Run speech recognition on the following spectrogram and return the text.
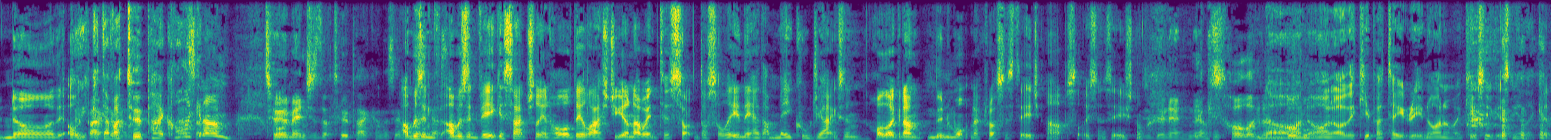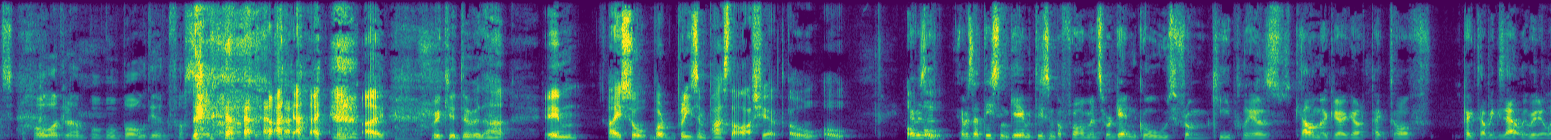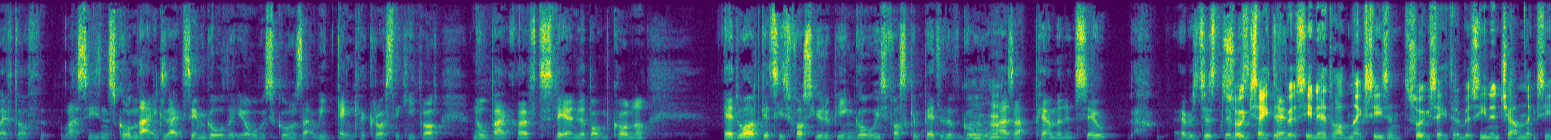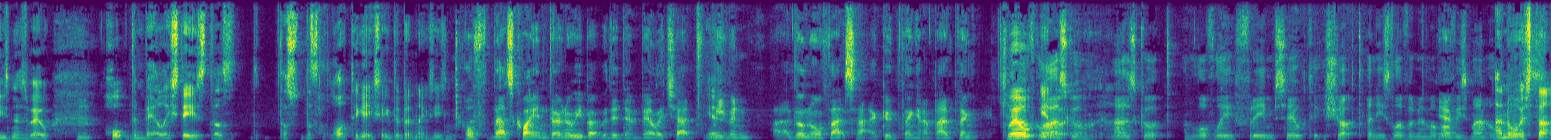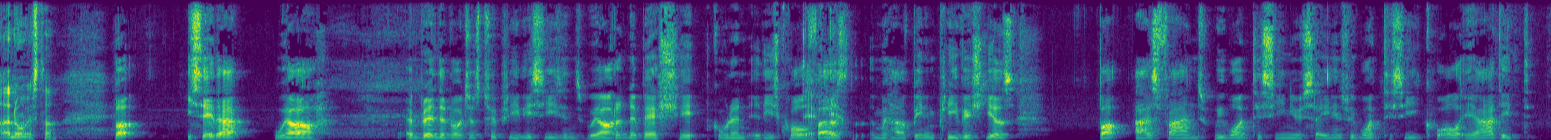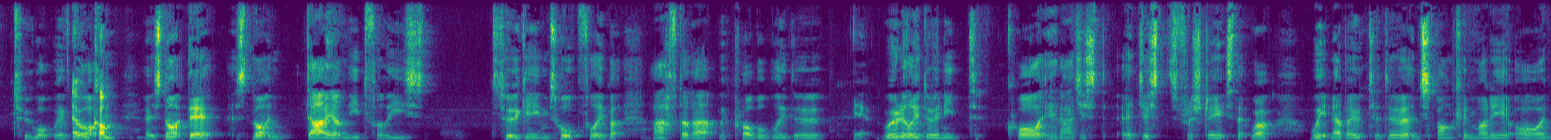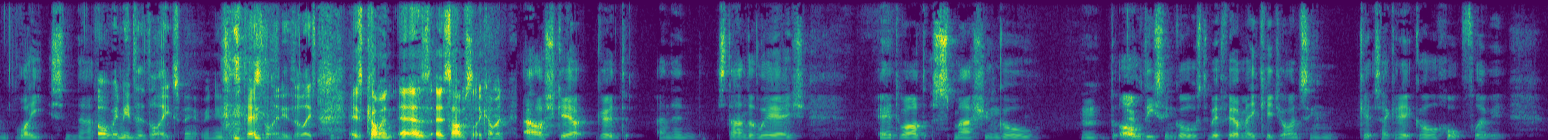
No, they, oh, you could have a and- two pack hologram. Two mentions of Tupac on the same. I was in. I was in Vegas actually on holiday last year, and I went to Cirque du Soleil, and they had a Michael Jackson hologram moonwalking across the stage. Absolutely sensational. Doing anything else? Hologram No, Bobo, no, no. They keep a tight rein on him in case he gets near the kids. hologram Bobo Baldy in for centre half. aye, aye, we could do with that. Um, aye, so we're breezing past that last year. Oh, oh, It was, a, it was a decent game, a decent performance. We're getting goals from key players. Callum McGregor picked off, picked up exactly where he left off last season, scoring that exact same goal that he always scores. That wee dink across the keeper, no backlift, straight into the bottom corner. Edouard gets his first European goal, his first competitive goal as a permanent sale. It was just it Mm-hmm. so was- excited yeah. about seeing Edouard next season. So excited about seeing Ntcham next season as well. Hmm. Hope Dembele stays. There's, there's there's a lot to get excited about next season. Hope that's quieting down a wee bit with the Dembele chat. Yeah. Leaving, I don't know if that's a good thing or a bad thing. Well, King you know- of Glasgow uh, has got a lovely frame Celtic shirt in his living room above Yeah. his mantle. I noticed that. I noticed that. But you say that we are in Brendan Rodgers' two previous seasons, we are in the best shape going into these qualifiers Definitely. than we have been in previous years. But as fans, we want to see new signings. We want to see quality added to what we've It got. come. It's not that it's not in dire need for these two games, hopefully. But after that, we probably do. Yeah. we really do need quality, and I just it just frustrates that we're waiting about to do it and spunking money on lights and that. Oh, we needed the lights, mate. We need definitely need the lights. It's coming. It is. It's absolutely coming. Alashkert, good, and then Standard Liège, Edouard, smashing goal. Hmm. All decent goals, to be fair. Mikey Johnston gets a great goal. Hopefully, we,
